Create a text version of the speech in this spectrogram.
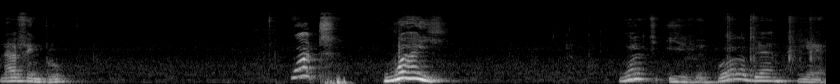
Nothing, bro. What? Why? What is the problem here?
